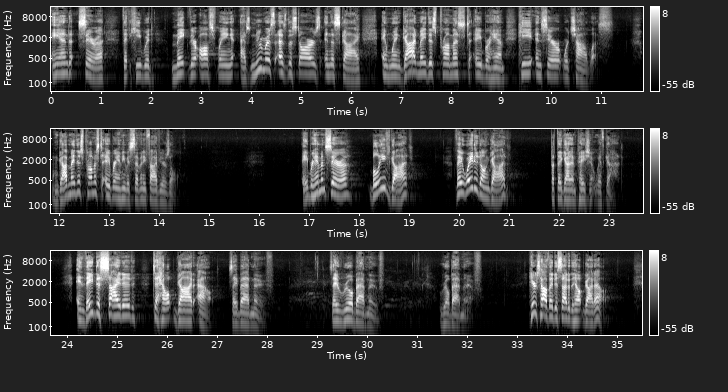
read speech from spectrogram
and Sarah that he would make their offspring as numerous as the stars in the sky. And when God made this promise to Abraham, he and Sarah were childless. When God made this promise to Abraham, he was 75 years old. Abraham and Sarah believed God. They waited on God, but they got impatient with God. And they decided to help God out. Say bad move. Say real bad move. Real bad move. Here's how they decided to help God out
